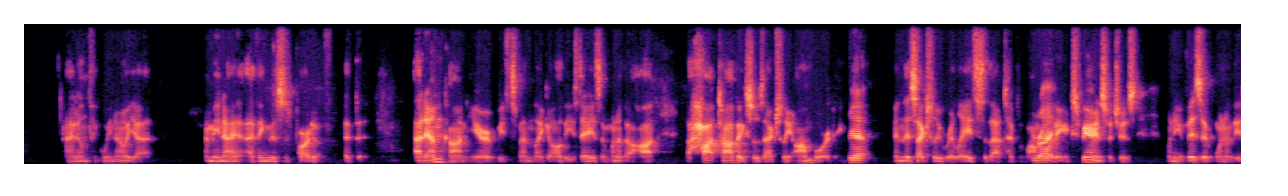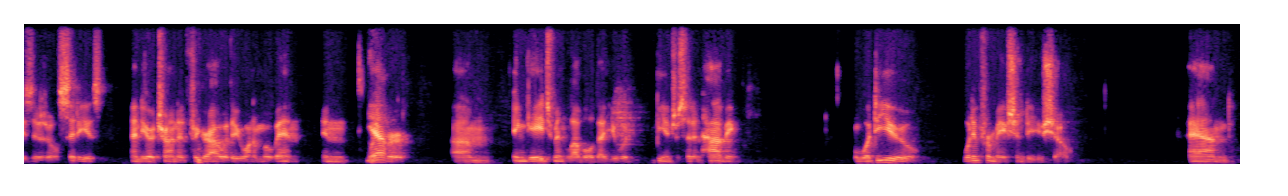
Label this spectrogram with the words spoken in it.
I don't think we know yet. I mean, I, I think this is part of at, the, at MCon here. We spend like all these days, and one of the hot the hot topics was actually onboarding. Yeah. And this actually relates to that type of onboarding Right. experience, which is when you visit one of these digital cities and you're trying to figure out whether you want to move in in Yeah. whatever um, engagement level that you would be interested in having. What do you, what information do you show? And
